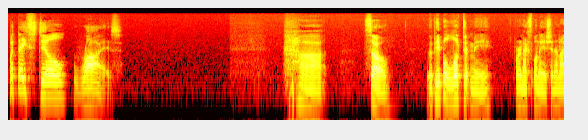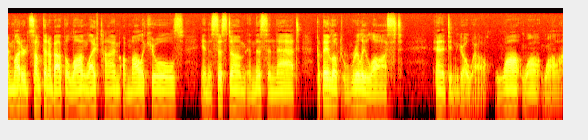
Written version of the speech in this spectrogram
but they still rise. so, the people looked at me for an explanation, and I muttered something about the long lifetime of molecules in the system and this and that, but they looked really lost and it didn't go well. Wah, wah, wah.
